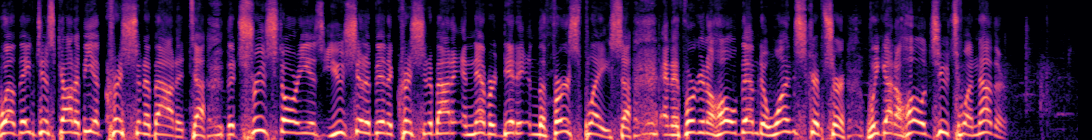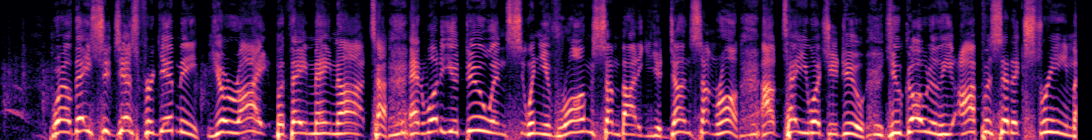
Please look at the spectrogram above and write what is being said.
Well, they've just got to be a Christian about it. Uh, the true story is you should have been a Christian about it and never did it in the first place. Uh, and if we're going to hold them to one scripture, we got to hold you to another. Well, they should just forgive me. You're right, but they may not. And what do you do when, when you've wronged somebody, you've done something wrong? I'll tell you what you do. You go to the opposite extreme.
